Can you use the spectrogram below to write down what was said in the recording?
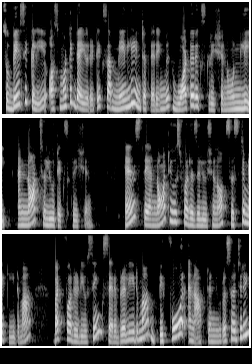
So basically, osmotic diuretics are mainly interfering with water excretion only and not solute excretion. Hence, they are not used for resolution of systemic edema but for reducing cerebral edema before and after neurosurgery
